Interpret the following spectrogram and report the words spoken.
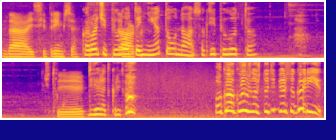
Да, и схитримся. Короче, пилота нету у нас. А где пилот-то? Так, Дверь открыта. А как вышло, что теперь все горит?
